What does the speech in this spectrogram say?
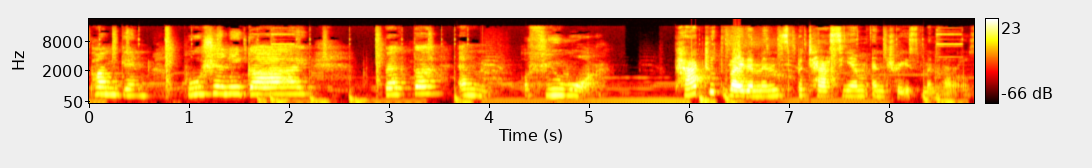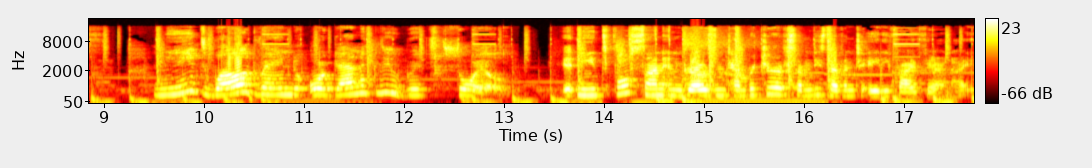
pumpkin, pooshanikkai, petha, and a few more. Packed with vitamins, potassium, and trace minerals. Needs well-drained, organically rich soil. It needs full sun and grows in temperature of 77 to 85 Fahrenheit.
